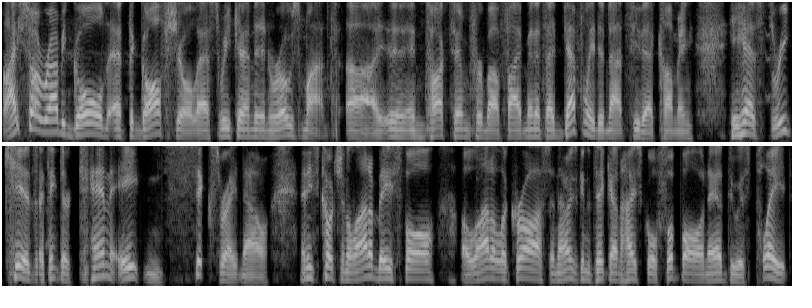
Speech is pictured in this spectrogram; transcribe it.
I saw Robbie Gould at the golf show last weekend in Rosemont uh, and, and, talked to him for about five minutes. I definitely did not see that coming. He has three kids. I think they're 10, 8, and 6 right now. And he's coaching a lot of baseball, a lot of lacrosse, and now he's going to take on high school football and add to his plate.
